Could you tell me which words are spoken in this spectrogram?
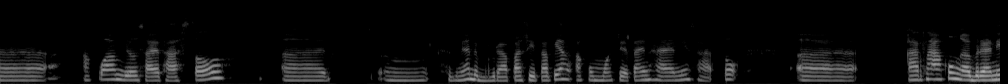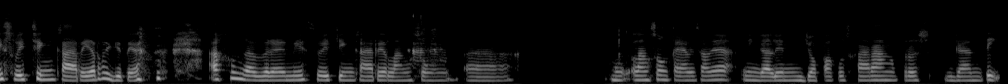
eh, aku ambil side hustle, eh, em, sebenarnya ada beberapa sih, tapi yang aku mau ceritain hari ini satu. eh, karena aku nggak berani switching karir gitu ya aku nggak berani switching karir langsung meng- langsung kayak misalnya ninggalin job aku sekarang terus ganti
